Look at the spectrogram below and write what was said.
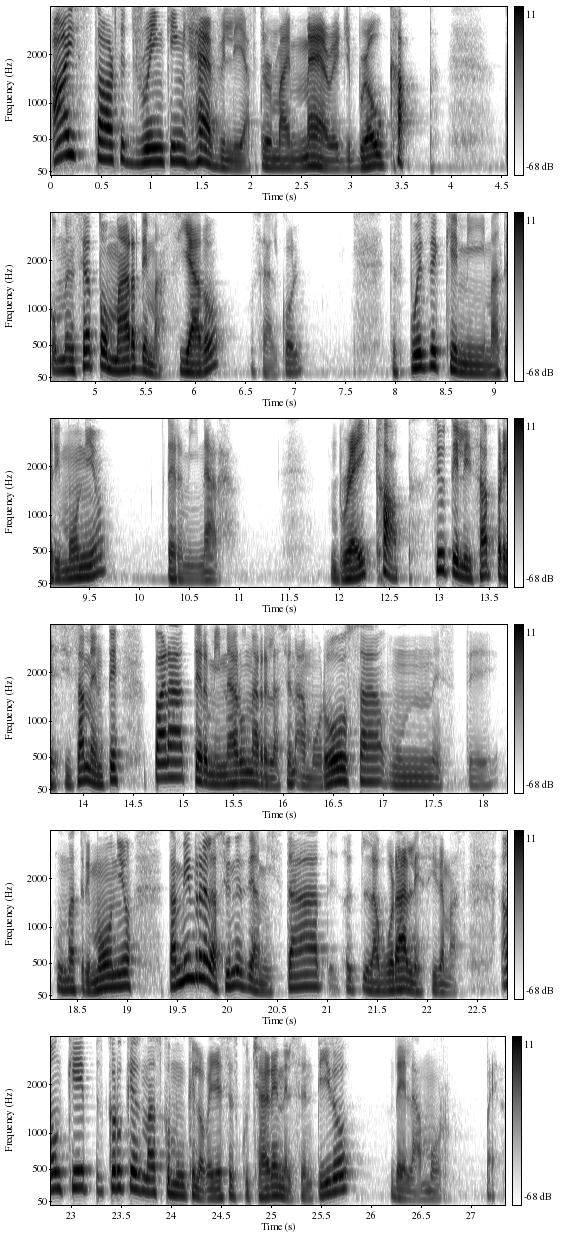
I started drinking heavily after my marriage broke up. Comencé a tomar demasiado, o sea, alcohol, después de que mi matrimonio terminara. Break up se utiliza precisamente para terminar una relación amorosa, un, este, un matrimonio, también relaciones de amistad, laborales y demás. Aunque pues, creo que es más común que lo vayas a escuchar en el sentido del amor. Bueno.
